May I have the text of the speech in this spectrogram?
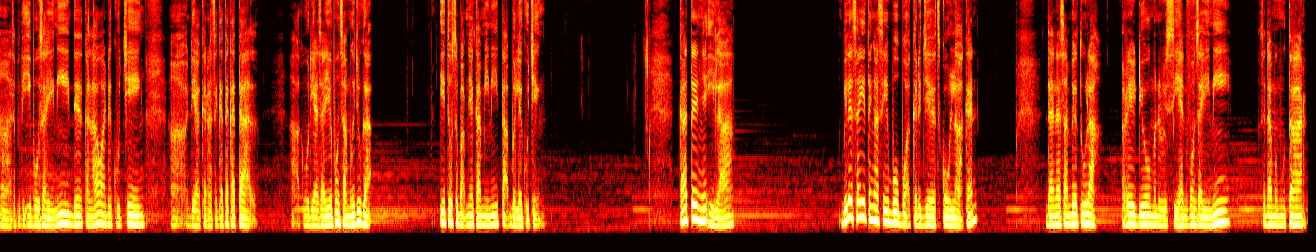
Ha, seperti ibu saya ni, dia kalau ada kucing, ha, dia akan rasa gatal-gatal. Ha, kemudian saya pun sama juga. Itu sebabnya kami ni tak bela kucing. Katanya Ila, bila saya tengah sibuk buat kerja sekolah kan, dan sambil itulah radio menerusi handphone saya ini sedang memutar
